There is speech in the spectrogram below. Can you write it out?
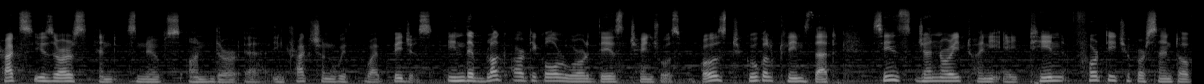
tracks users and snoops on their uh, interaction with web pages. In the blog article where this change was proposed, Google claims that since January 2018, 42% of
